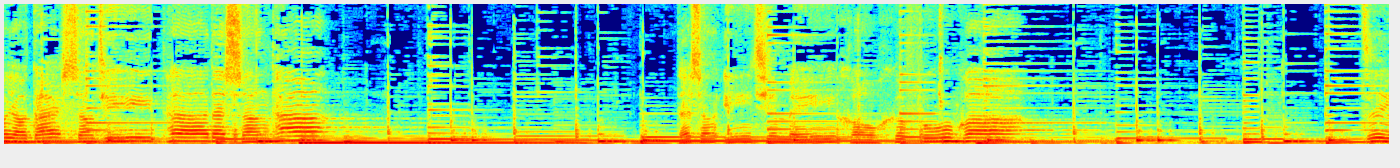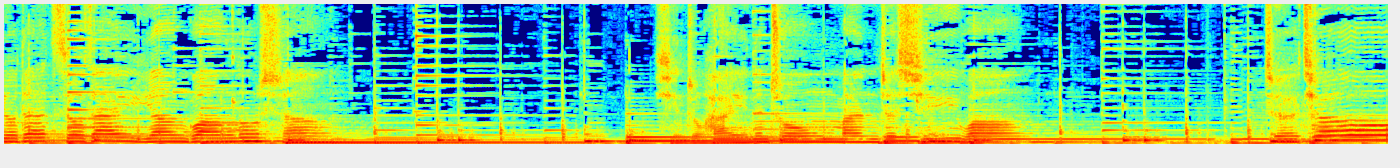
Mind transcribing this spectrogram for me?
我要带上吉他，带上它，带上一切美好和浮夸，自由的走在阳光路上，心中还能充满着希望，这就。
